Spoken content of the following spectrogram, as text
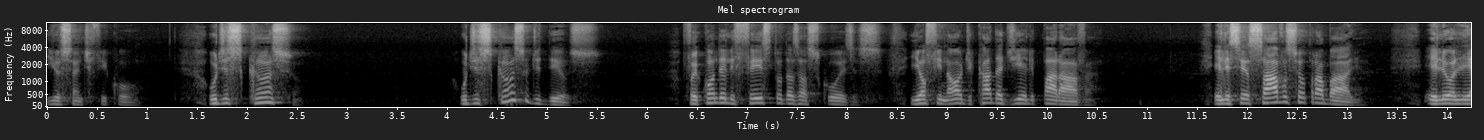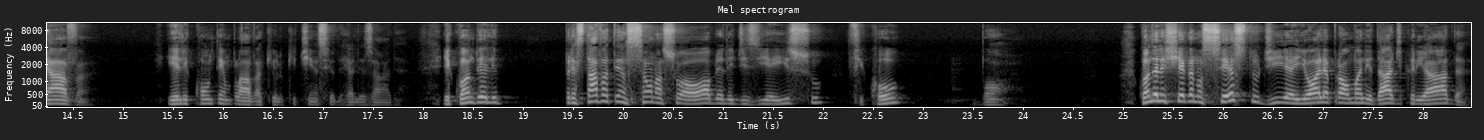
e o santificou. O descanso, o descanso de Deus, foi quando ele fez todas as coisas e ao final de cada dia ele parava. Ele cessava o seu trabalho, ele olhava e ele contemplava aquilo que tinha sido realizado. E quando ele prestava atenção na sua obra, ele dizia: Isso ficou bom. Quando ele chega no sexto dia e olha para a humanidade criada,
